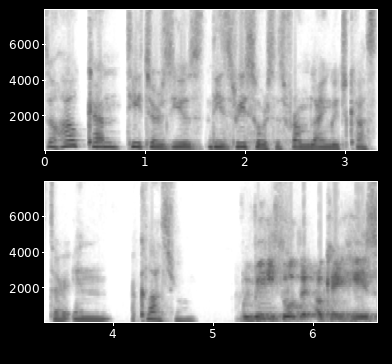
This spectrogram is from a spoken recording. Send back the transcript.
So, how can teachers use these resources from LanguageCaster in a classroom? We really thought that, okay, here's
